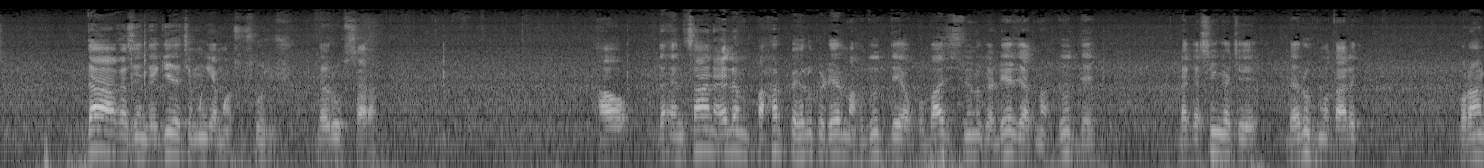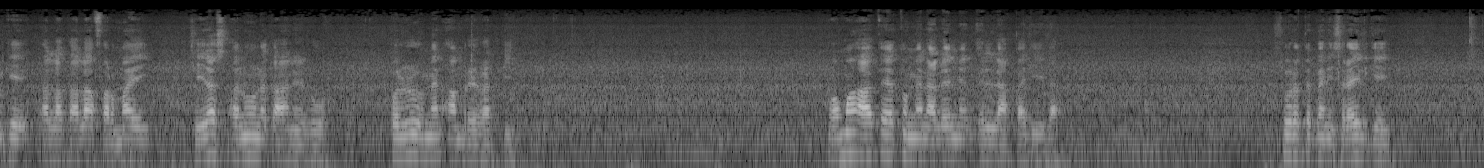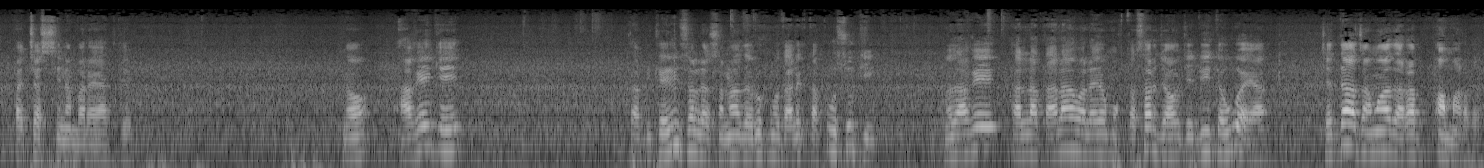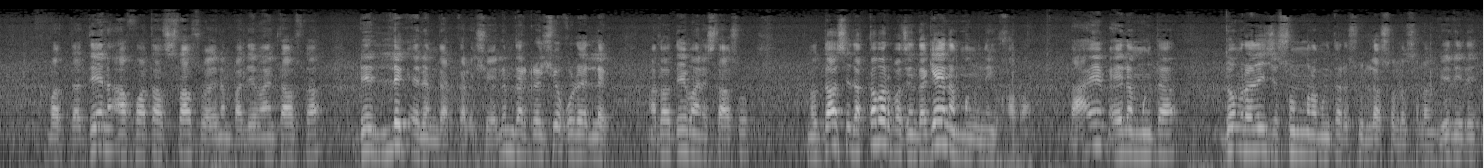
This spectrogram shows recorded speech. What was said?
دا هغه زندګي ده چې موږ یې محسوسولی شو. د روح سره او د انسان علم په هر پهلو کې ډیر محدود دی او په بعض سيزونو کې ډیر زیات محدود دی لکه څنګه چې د روح متعلق قران کې الله تعالی فرمایي چې یس انون کان روح قل روح من امر ربي وما آتیتم من علم الا قليلا سورة بن اسرائیل کې 85 نمبر آیات کې نو هغه کې نبی کریم صلی الله علیه وسلم د روح متعلق تاسو کی نو داغه الله تعالی ولا یو مختصر جواب چې دوی ته وایا چې دا زما د رب امر ده بس د دین اخوا تاسو تاسو علم په دې باندې تاسو ته ډېر لږ علم درکړی شي علم درکړی شي خو ډېر لږ مطلب دې باندې تاسو نو دا چې د قبر په زندګۍ نه موږ نه خبر دا علم موږ ته دومره دی چې څومره موږ ته رسول الله صلی الله علیه وسلم ویلي دی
